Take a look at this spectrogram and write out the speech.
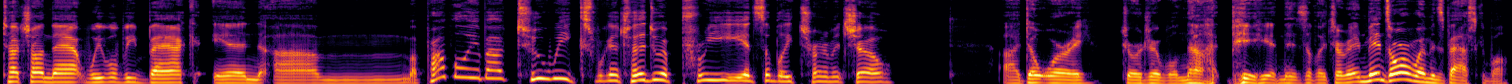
touch on that. We will be back in um, probably about two weeks. We're going to try to do a pre NCAA tournament show. Uh, don't worry, Georgia will not be in the NCAA tournament, men's or women's basketball.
